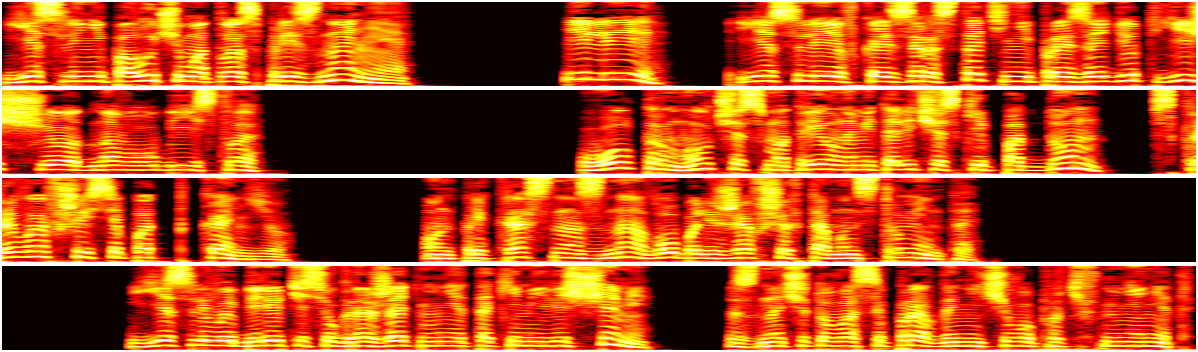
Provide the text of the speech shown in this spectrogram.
если не получим от вас признания, или если в Кайзерстате не произойдет еще одного убийства». Уолтер молча смотрел на металлический поддон, скрывавшийся под тканью. Он прекрасно знал оба лежавших там инструмента. Если вы беретесь угрожать мне такими вещами, значит, у вас и правда ничего против меня нет.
